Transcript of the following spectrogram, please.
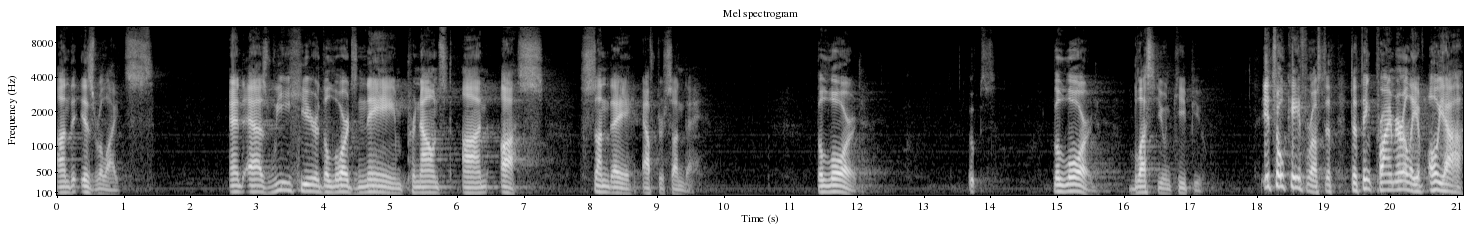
on the Israelites. And as we hear the Lord's name pronounced on us Sunday after Sunday, the Lord, oops, the Lord bless you and keep you. It's okay for us to, to think primarily of, oh, yeah,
